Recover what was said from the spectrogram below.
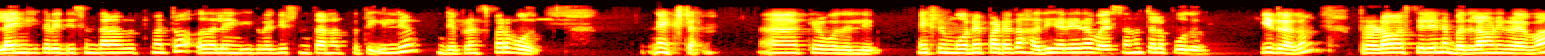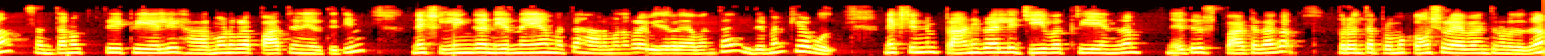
ಲೈಂಗಿಕ ರೀತಿ ಸಂತಾನೋತ್ಪತ್ತಿ ಮತ್ತು ಅಲೈಂಗಿಕ ರೀತಿ ಸಂತಾನೋತ್ಪತ್ತಿ ಇಲ್ಲಿ ಡಿಫ್ರೆನ್ಸ್ ಬರ್ಬೋದು. ನೆಕ್ಸ್ಟ್ ಕೇಳ್ಬೋದು ಇಲ್ಲಿ. ನೆಕ್ಸ್ಟ್ ಮೂರನೇ ಪಾಠದ ಹದಿಹರೆಯದ ವಯಸ್ಸನ್ನು ತಲುಪುವುದು. ಇದ್ರಾಗ ಪ್ರೌಢಾವಸ್ಥೆಯಲ್ಲಿನ ಬದಲಾವಣೆಗಳವ. ಸಂತಾನೋತ್ಪತ್ತಿ ಕ್ರಿಯೆಯಲ್ಲಿ ಹಾರ್ಮೋನುಗಳ ಪಾತ್ರ ಏನಿರ್ತೈತಿ? ನೆಕ್ಸ್ಟ್ ಲಿಂಗ ನಿರ್ಣಯ ಮತ್ತು ಹಾರ್ಮೋನುಗಳ ವಿಧಗಳು ಯಾವ ಅಂತ ಇದ್ರ ಮೇಲೆ ಕೇಳ್ಬೋದು. ನೆಕ್ಸ್ಟ್ ಇನ್ನು ಪ್ರಾಣಿಗಳಲ್ಲಿ ಜೀವ ಕ್ರಿಯೆ ಅಂದ್ರ ಇದ್ರ ಪಾಠದಾಗ ಬರುವಂತ ಪ್ರಮುಖ ಅಂಶಗಳು ಯಾವ ಅಂತ ನೋಡೋದ್ರ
